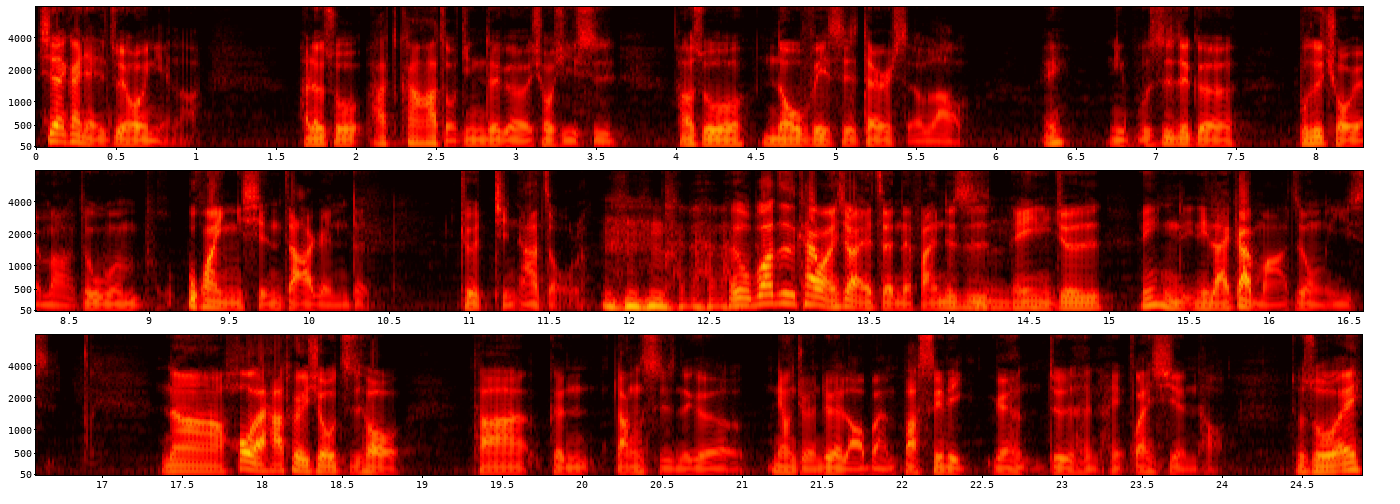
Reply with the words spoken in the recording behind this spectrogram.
现在看起来是最后一年了，他就说他看他走进这个休息室，他说：“No visitors allowed。”哎，你不是这个。不是球员嘛？就我们不欢迎闲杂人等，就请他走了。我不知道这是开玩笑还是真的，反正就是，哎、欸，你就是，哎、欸，你你来干嘛？这种意思。那后来他退休之后，他跟当时那个酿酒人队的老板 Basilic 人就是很很关系很好，就说，哎、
